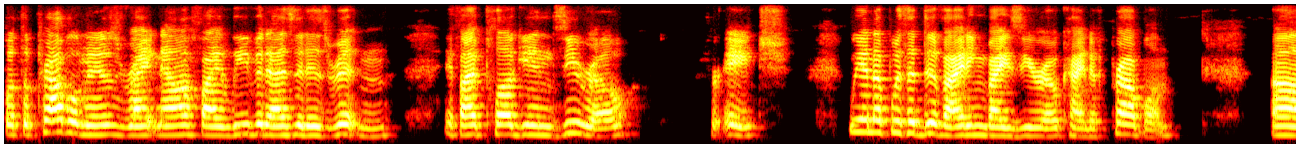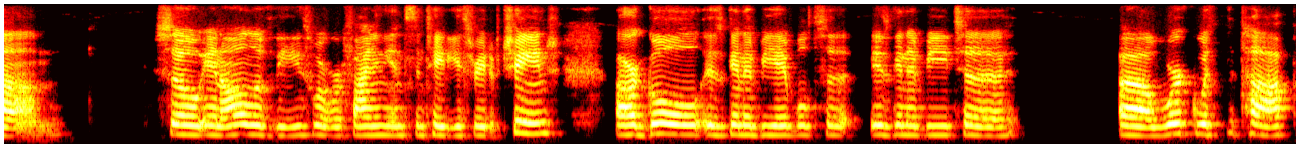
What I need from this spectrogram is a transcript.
but the problem is right now, if I leave it as it is written, if I plug in 0 for h, we end up with a dividing by 0 kind of problem. Um, so in all of these where we're finding the instantaneous rate of change, our goal is going to be able to is going to be to uh, work with the top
